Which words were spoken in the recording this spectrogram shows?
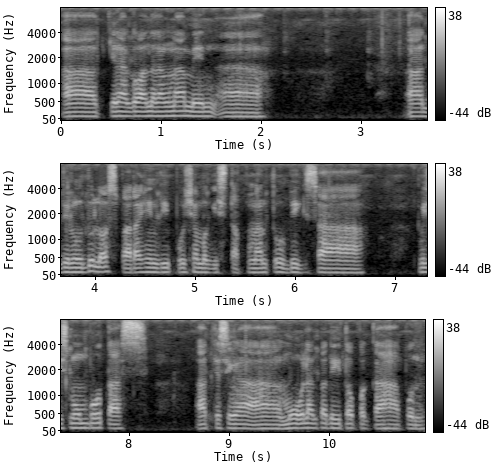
At ginagawa na lang namin ah ah, dinudulos para hindi po siya mag-stock ng tubig sa mismong butas at kasi nga ah, muulan pa dito pagkahapon.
